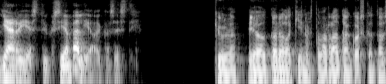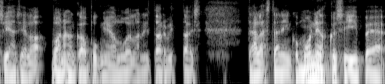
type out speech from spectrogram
järjestyksiä väliaikaisesti. Kyllä, joo, todella kiinnostava rata, koska tosiaan siellä vanhan kaupungin alueella niin tarvittaisiin tällaista niin monelkosiipeä,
